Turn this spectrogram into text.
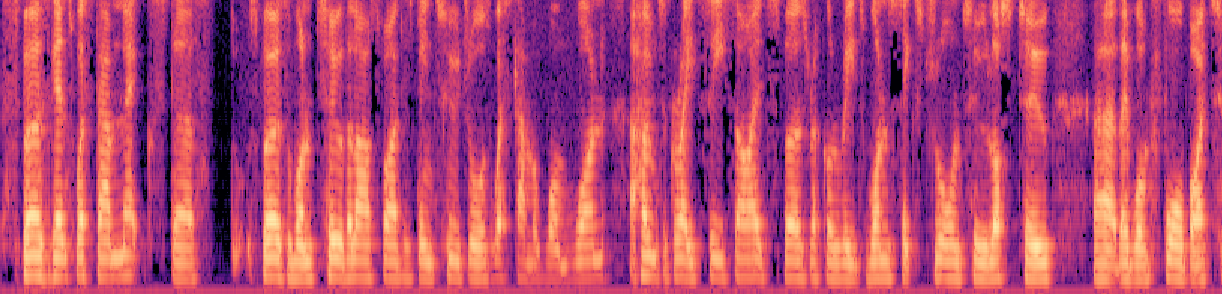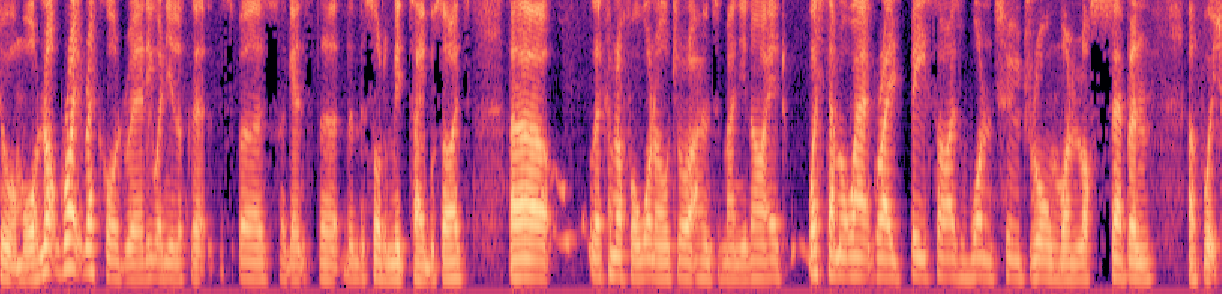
Spurs against West Ham next. Uh, Spurs have won two of the last five. There's been two draws. West Ham have won one. A home to Grade C side. Spurs record reads one six drawn two, lost two. Uh, they've won four by two or more. Not great record really when you look at Spurs against the the, the sort of mid-table sides. Uh, they're coming off a one-all draw at home to Man United. West Ham away at Grade B sides, one-two drawn, one lost seven, of which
